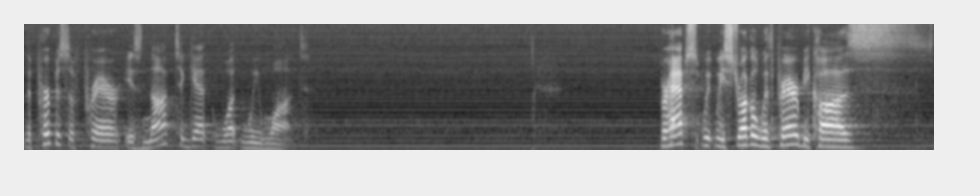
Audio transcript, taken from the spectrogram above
the purpose of prayer is not to get what we want. Perhaps we, we struggle with prayer because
